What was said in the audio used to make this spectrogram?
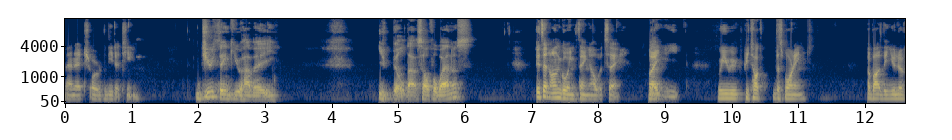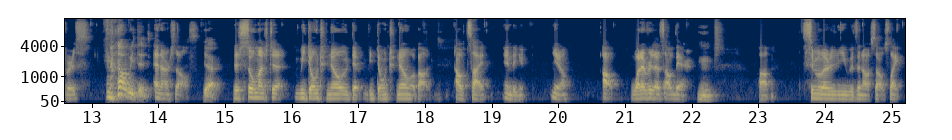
manage or lead a team? Do you think you have a? You've built that self awareness. It's an ongoing thing, I would say. Like we we we talked this morning about the universe we did. and ourselves. Yeah. There's so much that we don't know that we don't know about outside in the you know out whatever that's out there. Hmm. Um, similarly within ourselves, like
